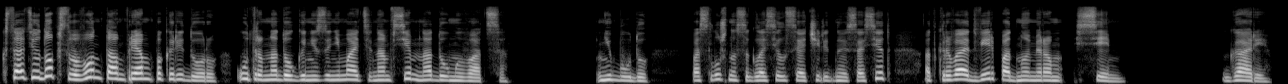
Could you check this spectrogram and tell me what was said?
Кстати, удобство вон там, прямо по коридору. Утром надолго не занимайте, нам всем надо умываться». «Не буду», — послушно согласился очередной сосед, открывая дверь под номером семь. Гарри.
